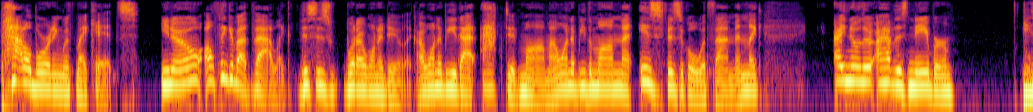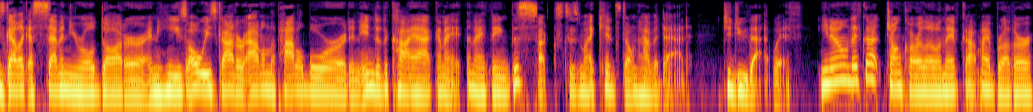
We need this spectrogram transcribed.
paddleboarding with my kids. You know, I'll think about that. Like, this is what I want to do. Like, I want to be that active mom. I want to be the mom that is physical with them. And like, I know that I have this neighbor. He's got like a seven year old daughter and he's always got her out on the paddleboard and into the kayak. And I, and I think this sucks because my kids don't have a dad to do that with. You know, they've got Giancarlo and they've got my brother,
